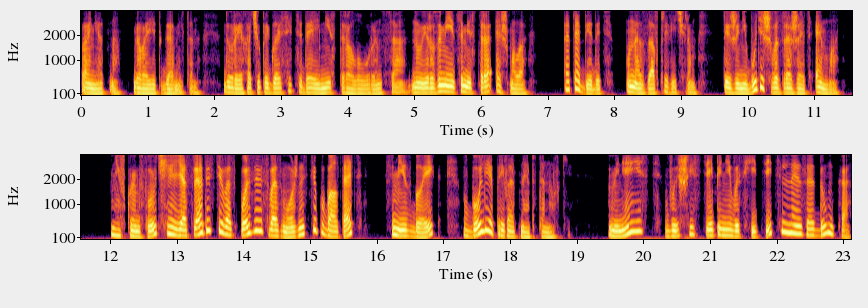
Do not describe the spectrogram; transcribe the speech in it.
«Понятно», — говорит Гамильтон. «Дора, я хочу пригласить тебя и мистера Лоуренса, ну и, разумеется, мистера Эшмала, отобедать у нас завтра вечером. Ты же не будешь возражать, Эмма?» «Ни в коем случае. Я с радостью воспользуюсь возможностью поболтать с мисс Блейк в более приватной обстановке. У меня есть в высшей степени восхитительная задумка,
